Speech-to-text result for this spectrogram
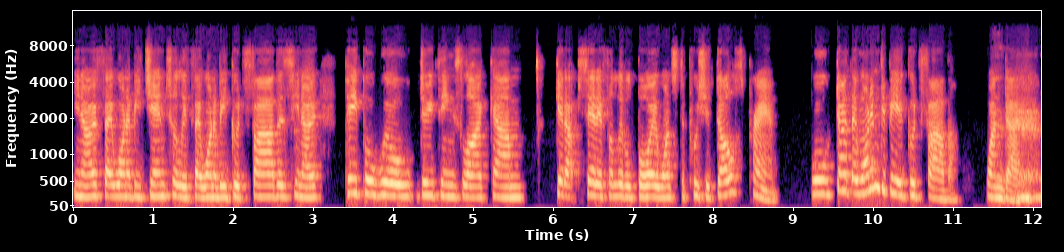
You know, if they want to be gentle, if they want to be good fathers, you know, people will do things like um, get upset if a little boy wants to push a doll's pram. Well, don't they want him to be a good father one day?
